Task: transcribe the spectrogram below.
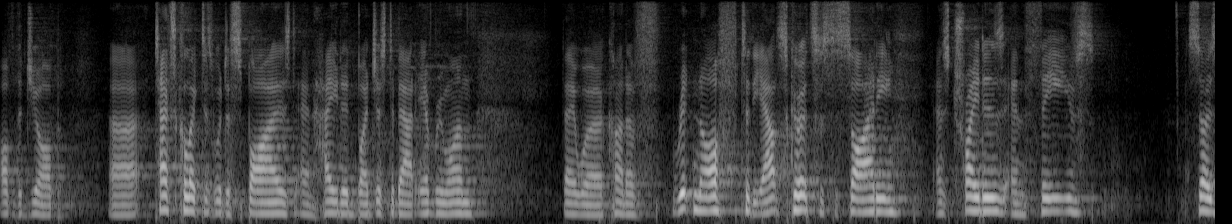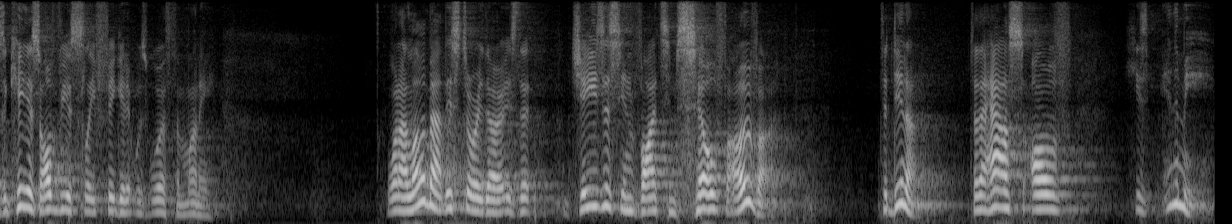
of the job. Uh, tax collectors were despised and hated by just about everyone. They were kind of written off to the outskirts of society as traitors and thieves. So Zacchaeus obviously figured it was worth the money. What I love about this story, though, is that Jesus invites himself over to dinner, to the house of his enemy.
